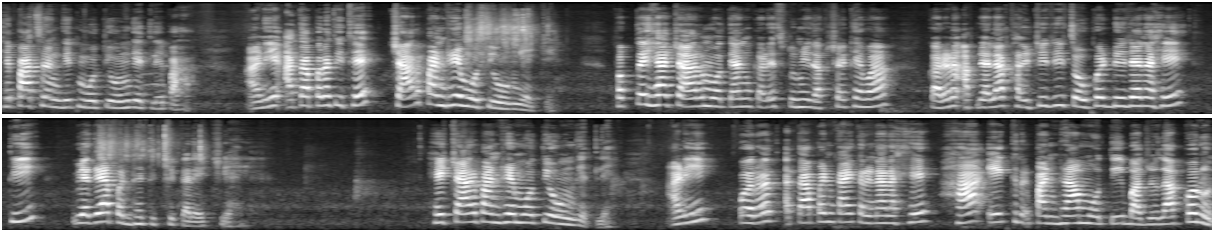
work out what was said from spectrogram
हे पाच रंगीत मोती ओवून घेतले पहा. आणि आता परत इथे चार पांढरे मोती ओवून घ्यायचे. फक्त ह्या चार मोत्यांकडेच तुम्ही लक्ष ठेवा कारण आपल्याला खालची जी चौकट डिझाईन आहे ती वेगळ्या पद्धतीची करायची आहे. हे चार पांढरे मोती ओवून घेतले. आणि परत आता आपण काय करणार आहे? हा एक पांढरा मोती बाजूला करून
